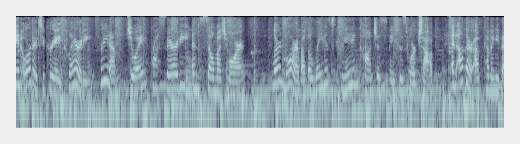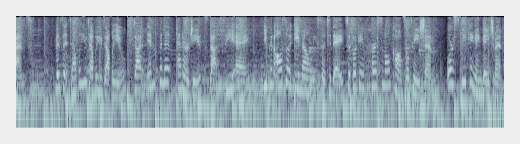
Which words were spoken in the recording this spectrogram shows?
in order to create clarity, freedom, joy, prosperity, and so much more. Learn more about the latest Creating Conscious Spaces workshop and other upcoming events visit www.infiniteenergies.ca. You can also email Lisa today to book a personal consultation or speaking engagement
